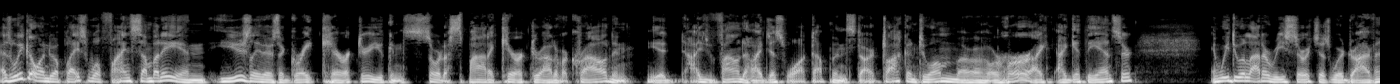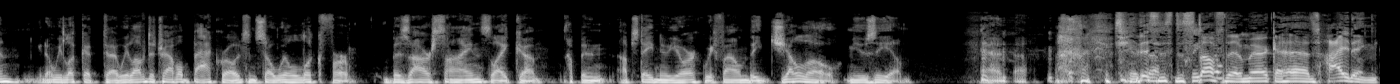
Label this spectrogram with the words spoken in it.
as we go into a place, we'll find somebody and usually there's a great character. You can sort of spot a character out of a crowd. And I found if I just walk up and start talking to him or, or her, I, I get the answer. And we do a lot of research as we're driving. You know, we look at, uh, we love to travel back roads. And so we'll look for bizarre signs like, uh, up in upstate New York, we found the Jello Museum and uh, See, this is the stuff that America has hiding,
